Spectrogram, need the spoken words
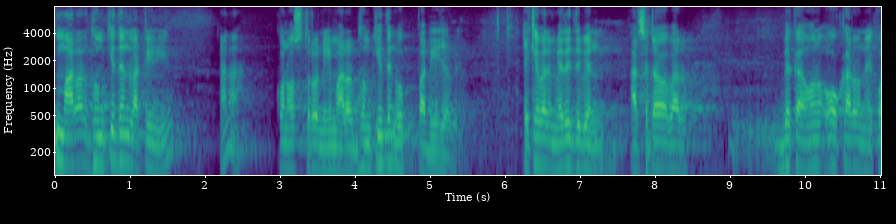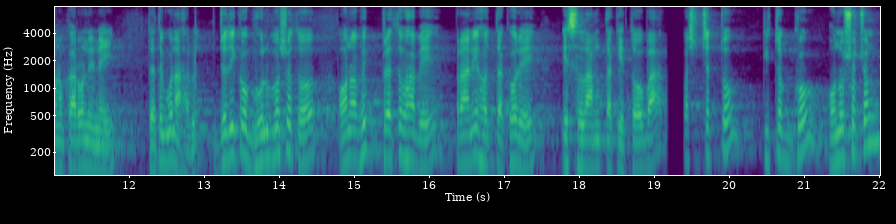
মারার ধমকি দেন লাঠি নিয়ে হ্যাঁ না? কোন অস্ত্র নিয়ে মারার ধমকি দেন, ও পালিয়ে যাবে। একেবারে মেরে দেবেন, আর সেটাও আবার বেকার ও কারণে কোনো কারণে নেই, তাতে গুণা হবে। যদি কেউ ভুলবশত অনভিপ্রেতভাবে প্রাণী হত্যা করে, ইসলাম তাকে তবা পাশ্চাত্য, কৃতজ্ঞ, অনুশোচন,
